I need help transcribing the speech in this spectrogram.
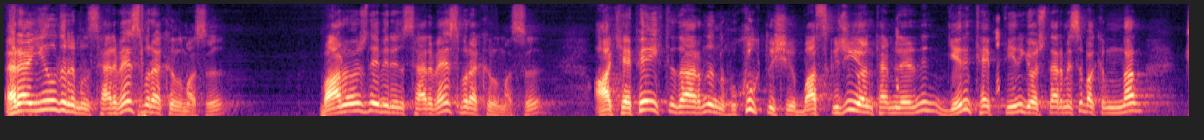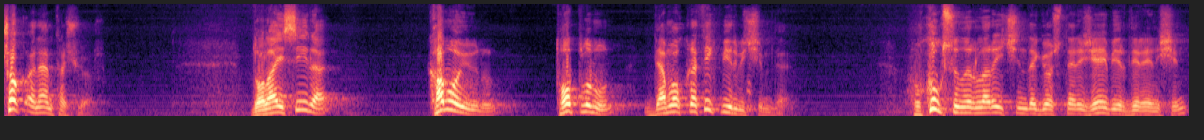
Eren Yıldırım'ın serbest bırakılması, Banu Özdemir'in serbest bırakılması, AKP iktidarının hukuk dışı baskıcı yöntemlerinin geri teptiğini göstermesi bakımından çok önem taşıyor. Dolayısıyla kamuoyunun, toplumun demokratik bir biçimde hukuk sınırları içinde göstereceği bir direnişin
